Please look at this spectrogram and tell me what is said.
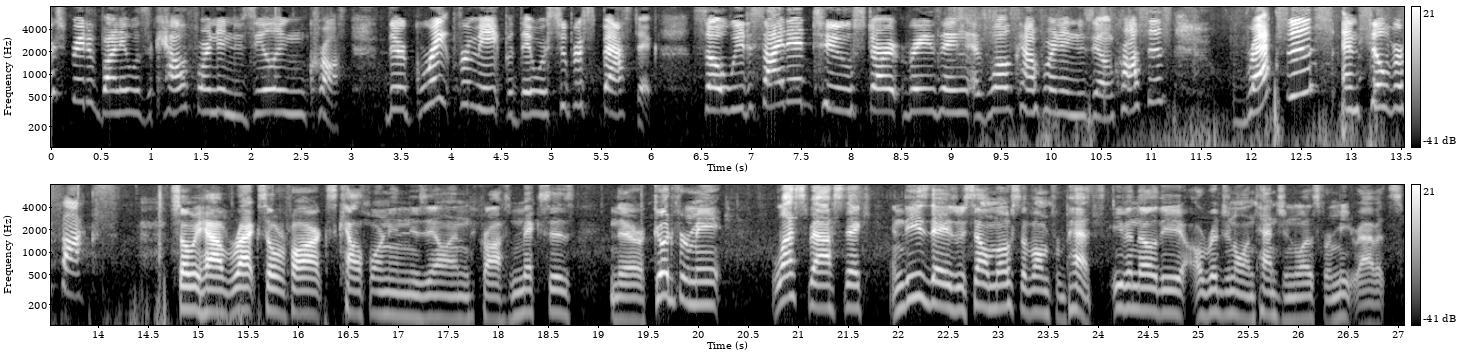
First breed of bunny was a California New Zealand Cross. They're great for meat, but they were super spastic. So we decided to start raising, as well as California New Zealand Crosses, Rexes and Silver Fox. So we have Rex, Silver Fox, California, New Zealand cross mixes. They're good for meat, less spastic, and these days we sell most of them for pets, even though the original intention was for meat rabbits.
